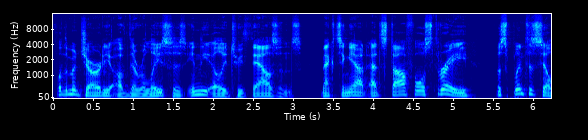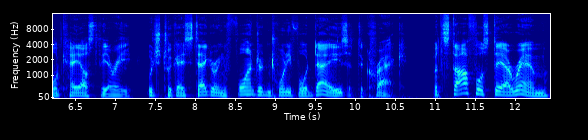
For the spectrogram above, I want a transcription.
for the majority of their releases in the early 2000s, maxing out at Star Force 3 for Splinter Cell Chaos Theory, which took a staggering 424 days to crack. But Star Force DRM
